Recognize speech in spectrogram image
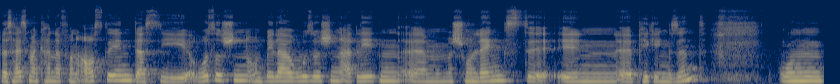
Das heißt, man kann davon ausgehen, dass die russischen und belarussischen Athleten ähm, schon längst in äh, Peking sind. Und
